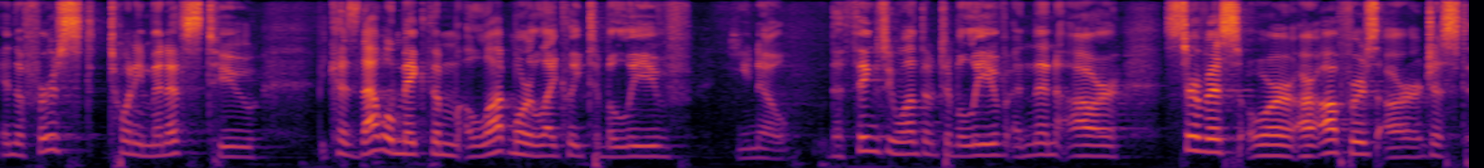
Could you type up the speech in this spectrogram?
in the first 20 minutes to because that will make them a lot more likely to believe, you know, the things we want them to believe and then our service or our offers are just,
